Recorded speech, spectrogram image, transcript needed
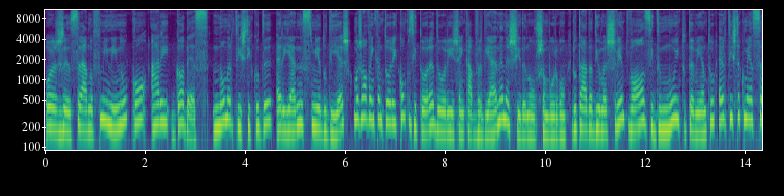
Hoje será no feminino com Ari Goddess, nome artístico de Ariane Semedo Dias, uma jovem cantora e compositora de origem cabo-verdiana, nascida no Luxemburgo. Dotada de uma excelente voz e de muito talento, a artista começa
